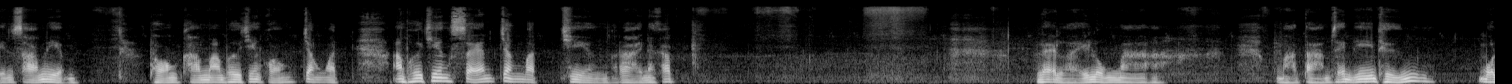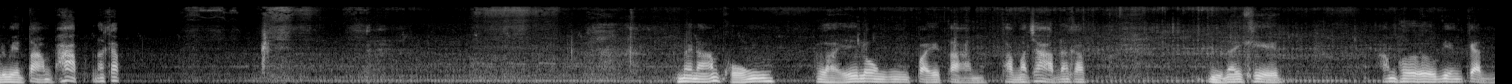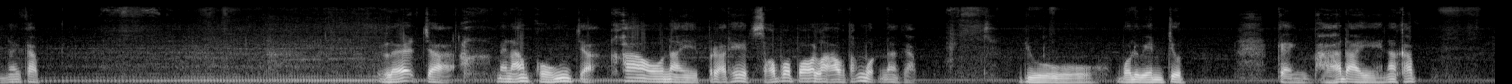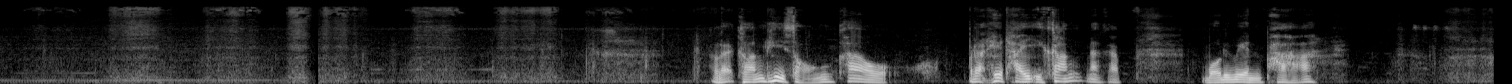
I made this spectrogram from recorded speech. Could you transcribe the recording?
เป็นสามเหลี่ยม ทองคำอำเภอเชียงของจังหวัดอำเภอเชียงแสนจังหวัดเชียงรายนะครับ และไหลลงมา มาตามเส้นนี้ถึงบริเวณตามภาพนะครับแม่น้ำโขงไหลลงไปตามธรรมชาตินะครับ อยู่ในเขต อำเภอเวียงแก่นนะครับ และจะแม่น้ำโขงจะเข้าในประเทศสปปลาวทั้งหมดนะครับ อยู่บริเวณจุดแก่งผาใดนะครับ และครั้งที่สองเข้าประเทศไทยอีกครั้งนะครับ บริเวณผา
